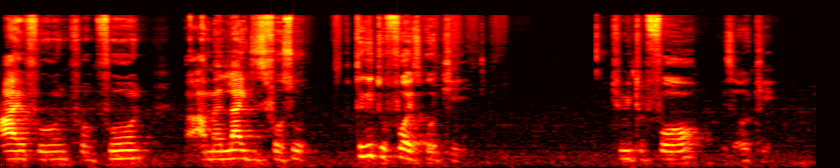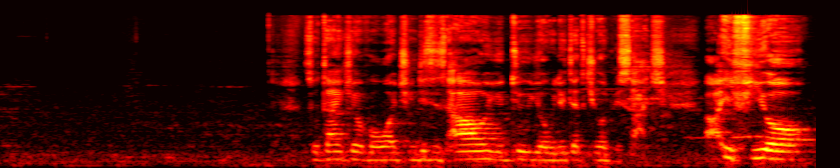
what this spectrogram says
iPhone, from phone. I might like this four. So three to four is okay. Three to four is okay. So thank you for watching. This is how you do your related keyword research. Uh, if your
